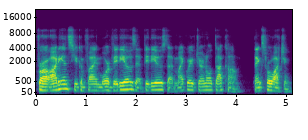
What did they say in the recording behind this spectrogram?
For our audience, you can find more videos at videos.microwavejournal.com. Thanks for watching.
